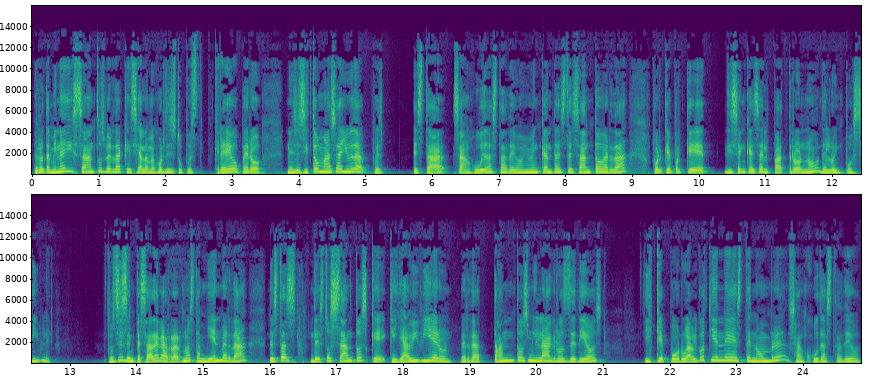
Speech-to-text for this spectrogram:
Pero también hay santos, ¿verdad? Que si a lo mejor dices tú, pues creo, pero necesito más ayuda, pues está San Judas Tadeo. A mí me encanta este santo, ¿verdad? ¿Por qué? Porque dicen que es el patrono de lo imposible. Entonces empezar a agarrarnos también, ¿verdad? De estas, de estos santos que, que ya vivieron, ¿verdad? Tantos milagros de Dios y que por algo tiene este nombre, San Judas Tadeo,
